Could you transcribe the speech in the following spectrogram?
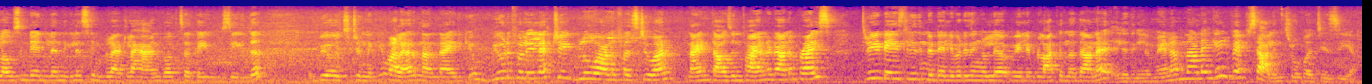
ബ്ലൗസിന്റെ എല്ലാം എന്തെങ്കിലും സിമ്പിൾ ആയിട്ടുള്ള ഹാൻഡ് വർക്ക്സ് ഒക്കെ യൂസ് ചെയ്ത് ഉപയോഗിച്ചിട്ടുണ്ടെങ്കിൽ വളരെ നന്നായിരിക്കും. ബ്യൂട്ടിഫുൾ ഇലക്ട്രിക് ബ്ലൂ ആണ് first one nine thousand five hundred ആണ് പ്രൈസ് ത്രീ ഡേയ്സിൽ ഇതിന്റെ ഡെലിവറി നിങ്ങൾ അവൈലബിൾ ആക്കുന്നതാണ്. ഏതെങ്കിലും വേണം എന്നാണെങ്കിൽ വെബ് സാലിംഗ് ത്രൂ പർച്ചേസ് ചെയ്യാം.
